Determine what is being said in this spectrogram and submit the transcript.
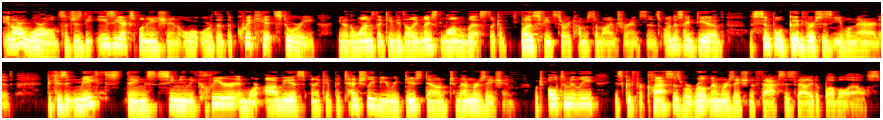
in our world, such as the easy explanation or, or the, the quick hit story, you know, the ones that give you the like, nice long list, like a BuzzFeed story comes to mind, for instance, or this idea of a simple good versus evil narrative because it makes things seemingly clearer and more obvious, and it can potentially be reduced down to memorization, which ultimately is good for classes where rote memorization of facts is valued above all else.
